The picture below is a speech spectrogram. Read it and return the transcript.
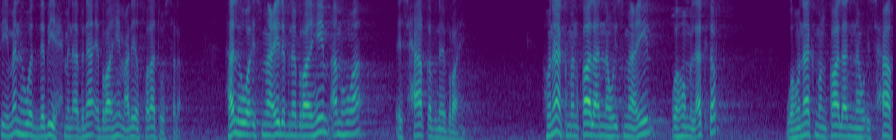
في من هو الذبيح من أبناء إبراهيم عليه الصلاة والسلام. هل هو إسماعيل بن إبراهيم أم هو إسحاق بن إبراهيم؟ هناك من قال أنه إسماعيل وهم الأكثر وهناك من قال أنه إسحاق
